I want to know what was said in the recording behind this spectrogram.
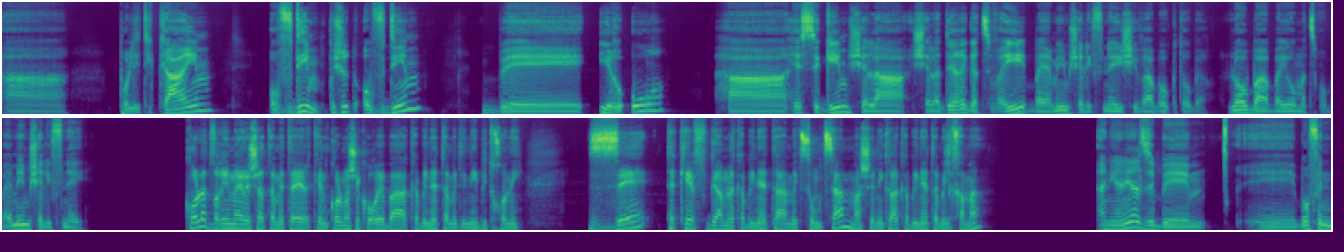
הפוליטיקאים עובדים, פשוט עובדים בערעור ההישגים של, ה, של הדרג הצבאי בימים שלפני 7 באוקטובר, לא ב, ביום עצמו, בימים שלפני. כל הדברים האלה שאתה מתאר, כן, כל מה שקורה בקבינט המדיני-ביטחוני, זה תקף גם לקבינט המצומצם, מה שנקרא קבינט המלחמה? אני אענה על זה אה, באופן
